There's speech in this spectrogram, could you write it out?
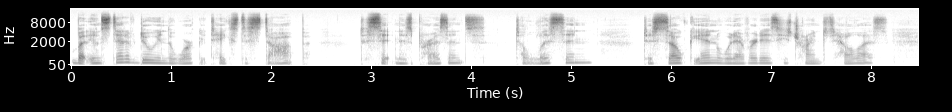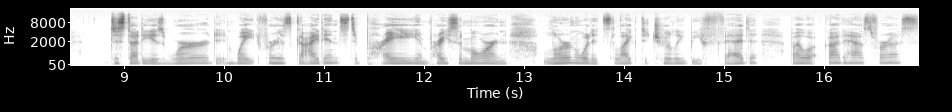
But instead of doing the work it takes to stop, to sit in his presence, to listen, to soak in whatever it is he's trying to tell us, to study his word and wait for his guidance, to pray and pray some more and learn what it's like to truly be fed by what God has for us,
